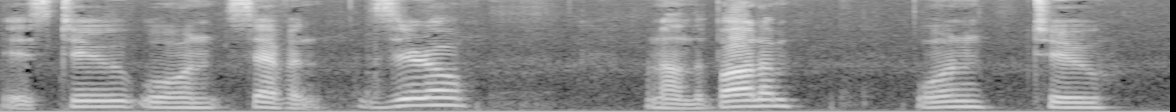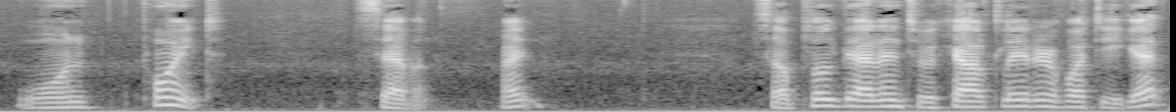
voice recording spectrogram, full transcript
is 2170 and on the bottom 121.7 right so plug that into a calculator what do you get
